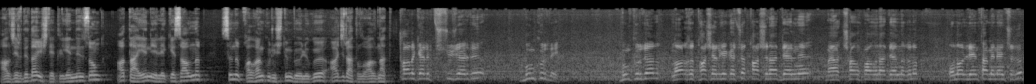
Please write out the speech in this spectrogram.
ал жерде да иштетилгенден соң атайын элекке салынып сынып калган күрүчтүн бөлүгү ажыратылып алынат шалы келип түшчү жерди бункер дейт бункерден наркы таш элге түшөт ташын отдельный баягы чаң паңын отдельный кылып лента менен чыгып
